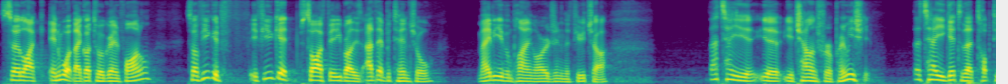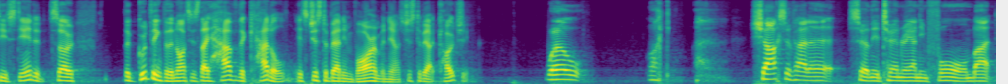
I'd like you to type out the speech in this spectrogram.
so like, and what they got to a grand final. So if you could, if you get Saifiti brothers at their potential, maybe even playing Origin in the future, that's how you, you you challenge for a premiership. That's how you get to that top tier standard. So the good thing for the Knights is they have the cattle. It's just about environment now. It's just about coaching. Well, like Sharks have had a certainly a turnaround in form, but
